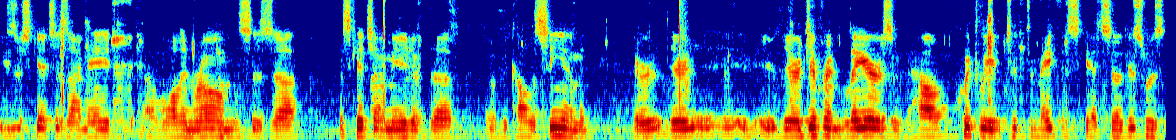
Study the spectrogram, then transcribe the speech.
these are sketches I made uh, while in Rome. This is uh, a sketch I made of the of the Colosseum, and there there there are different layers of how quickly it took to make the sketch. So this was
